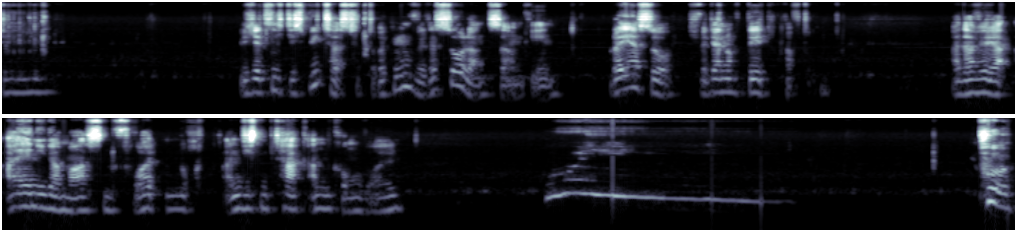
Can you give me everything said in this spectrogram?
Will ich jetzt nicht die Speed-Taste drücken, wird es so langsam gehen. Oder eher so. Ich werde ja noch B-Knopf drücken. Weil da wir ja einigermaßen noch an diesem Tag ankommen wollen. Hui. Puh.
